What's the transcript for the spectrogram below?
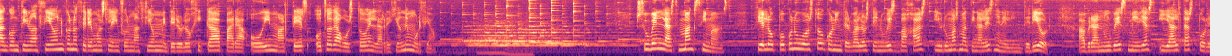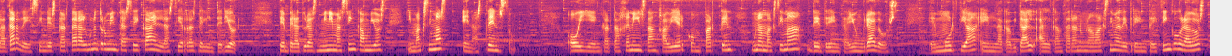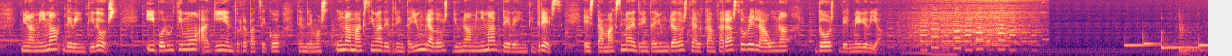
A continuación conoceremos la información meteorológica para hoy martes 8 de agosto en la región de Murcia. Suben las máximas. Cielo poco nuboso con intervalos de nubes bajas y brumas matinales en el interior. Habrá nubes medias y altas por la tarde, sin descartar alguna tormenta seca en las sierras del interior. Temperaturas mínimas sin cambios y máximas en ascenso. Hoy en Cartagena y San Javier comparten una máxima de 31 grados. En Murcia, en la capital, alcanzarán una máxima de 35 grados y una mínima de 22. Y por último, aquí en Torre Pacheco tendremos una máxima de 31 grados y una mínima de 23. Esta máxima de 31 grados se alcanzará sobre la 1-2 del mediodía.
